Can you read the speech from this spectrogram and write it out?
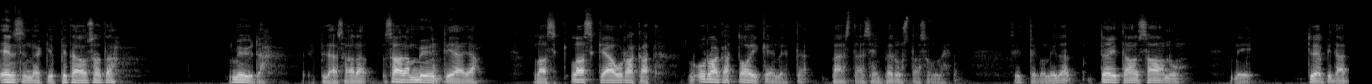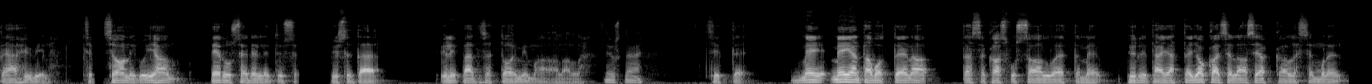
ensinnäkin pitää osata myydä. pitää saada, saada myyntiä ja las, laskea urakat, urakat oikein, että päästään siihen perustasolle. Sitten kun niitä töitä on saanut, niin työ pitää tehdä hyvin. Se, se on niin kuin ihan perusedellytys, että pystytään ylipäätänsä toimimaan alalla. Just näin. Sitten me, meidän tavoitteena tässä kasvussa on ollut, että me pyritään jättämään jokaiselle asiakkaalle semmoinen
